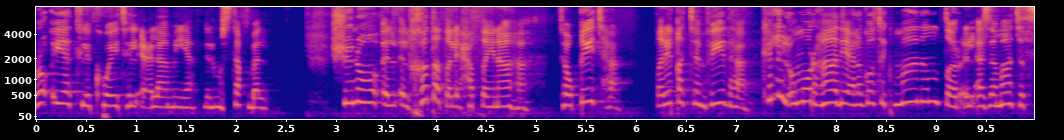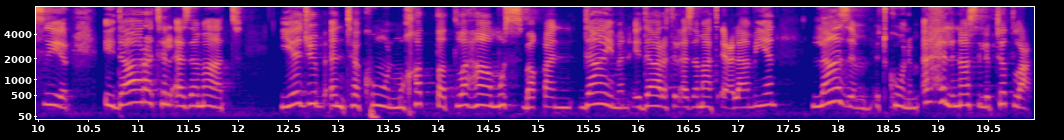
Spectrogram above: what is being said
رؤية الكويت الإعلامية للمستقبل؟ شنو ال- الخطط اللي حطيناها؟ توقيتها؟ طريقة تنفيذها؟ كل الأمور هذه على قولتك ما ننطر الأزمات تصير. إدارة الأزمات يجب أن تكون مخطط لها مسبقا دائما إدارة الأزمات إعلاميا. لازم تكون مأهل الناس اللي بتطلع.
